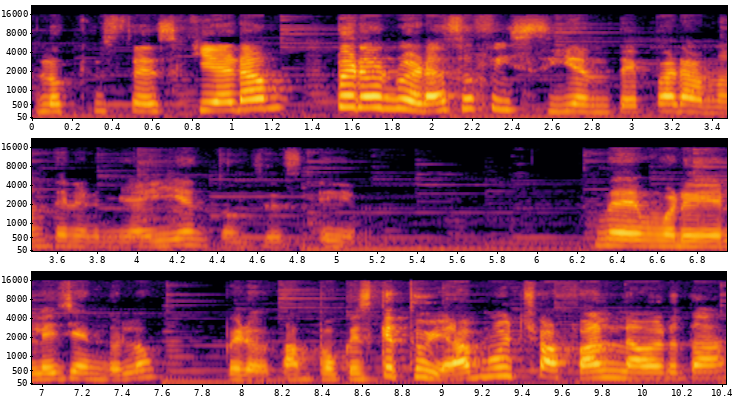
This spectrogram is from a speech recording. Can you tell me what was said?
lo que ustedes quieran, pero no era suficiente para mantenerme ahí, entonces eh, me demoré leyéndolo, pero tampoco es que tuviera mucho afán, la verdad.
